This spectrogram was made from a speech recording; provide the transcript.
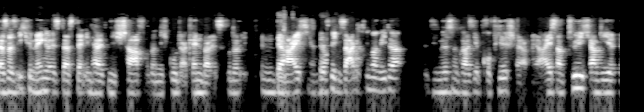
Das, was ich bemängel, ist, dass der Inhalt nicht scharf oder nicht gut erkennbar ist. Oder in Bereichen. Ja. Deswegen sage ich immer wieder, sie müssen quasi ihr Profil schärfen. Ja, heißt natürlich haben die eine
